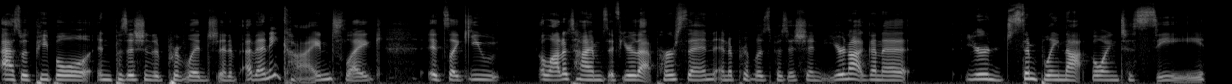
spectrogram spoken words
as with people in position of privilege of, of any kind, like it's like you a lot of times if you're that person in a privileged position, you're not to you're simply not going to see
